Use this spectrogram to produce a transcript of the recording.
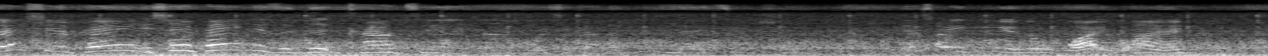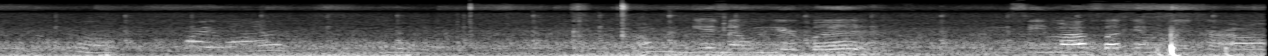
Say champagne. Champagne is a good content. Um, what you gotta do next and shit. That's right here, the white wine. Uh, white wine. I'm getting over here, bud. You see my fucking blinker on.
